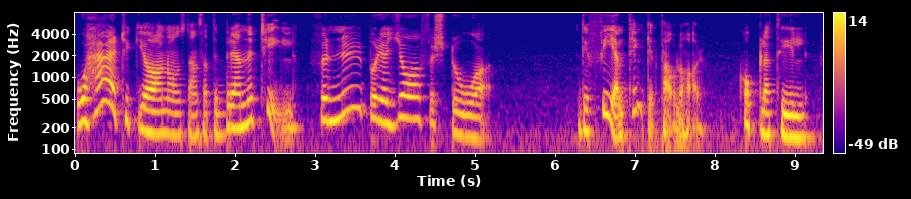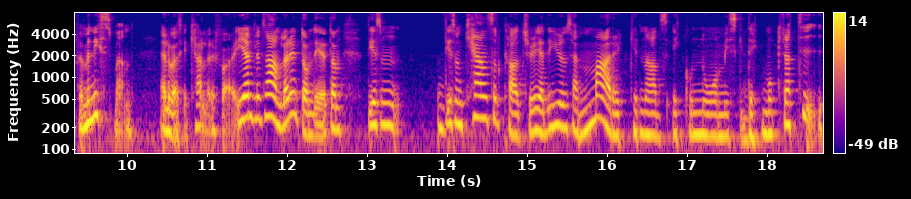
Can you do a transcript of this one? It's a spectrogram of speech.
Och här tycker jag någonstans att det bränner till. För nu börjar jag förstå det feltänket Paolo har. Kopplat till feminismen. Eller vad jag ska kalla det för. Egentligen så handlar det inte om det. Utan det som, det som cancel culture är, det är ju en så här marknadsekonomisk demokrati.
